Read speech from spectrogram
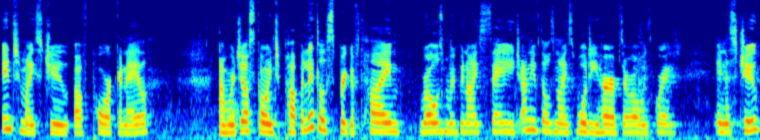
into my stew of pork and ale. And we're just going to pop a little sprig of thyme, rosemary, be nice, sage, any of those nice woody herbs are always great in a stew.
